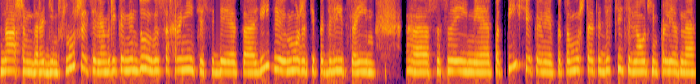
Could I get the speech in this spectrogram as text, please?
нашим дорогим слушателям. Рекомендую, вы сохраните себе это видео и можете поделиться им э, со своими подписчиками, потому что это действительно очень полезное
